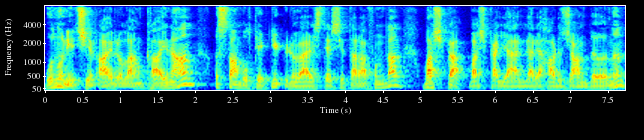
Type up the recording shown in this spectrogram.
bunun için ayrılan kaynağın İstanbul Teknik Üniversitesi tarafından başka başka yerlere harcandığının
